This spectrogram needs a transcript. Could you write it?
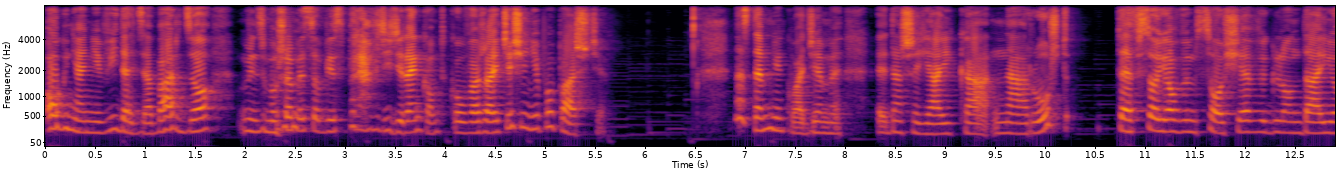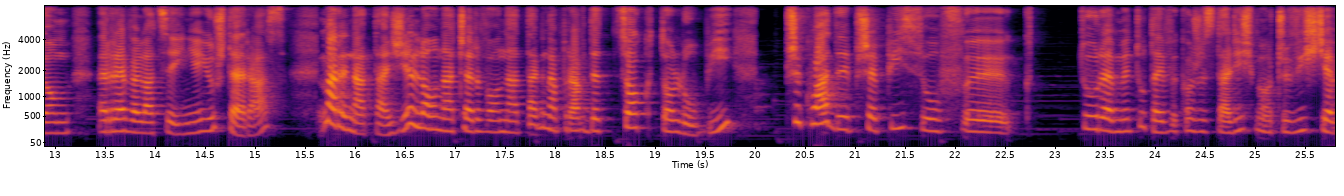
Ognia nie widać za bardzo, więc możemy sobie sprawdzić ręką, tylko uważajcie się, nie popaszcie. Następnie kładziemy nasze jajka na ruszt. Te w sojowym sosie wyglądają rewelacyjnie już teraz. Marynata zielona, czerwona, tak naprawdę co kto lubi. Przykłady przepisów, y, które my tutaj wykorzystaliśmy, oczywiście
